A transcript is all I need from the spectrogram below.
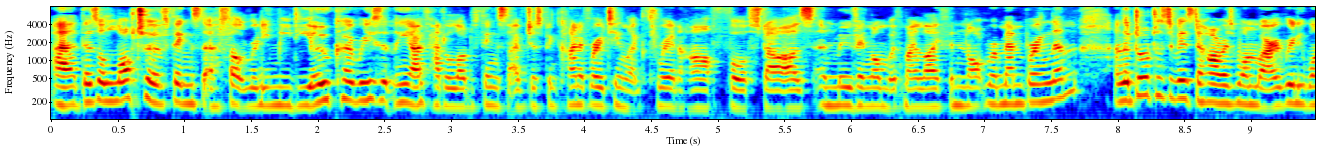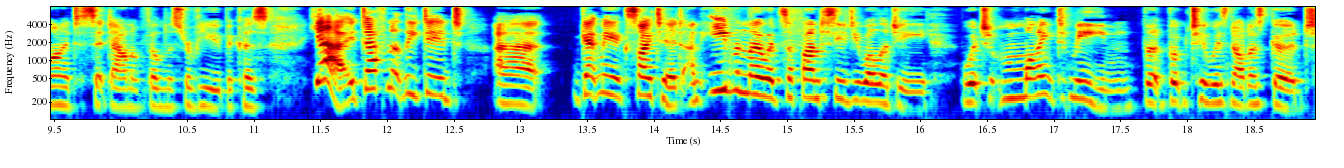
Uh, there's a lot of things that have felt really mediocre recently. I've had a lot of things that I've just been kind of rating like three and a half, four stars and moving on with my life and not remembering them. And The Daughters of Izdihar is one where I really wanted to sit down and film this review because, yeah, it definitely did. Uh, get me excited. And even though it's a fantasy duology, which might mean that book two is not as good,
